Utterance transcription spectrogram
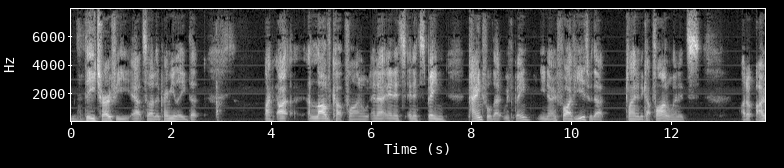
the trophy outside of the Premier League that like I, I love cup final and uh, and it's and it's been painful that we've been you know five years without playing in a cup final and it's I don't I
